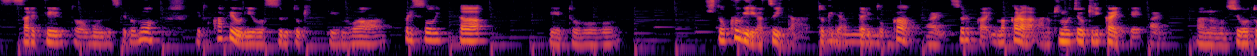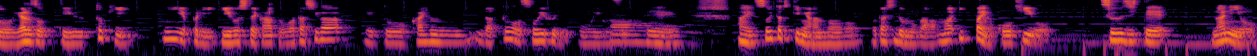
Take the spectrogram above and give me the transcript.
されているとは思うんですけども、えっ、と、カフェを利用するときっていうのは、やっぱりそういった、えっ、と、一区切りがついた時であったりとか、はい。それか今からあの気持ちを切り替えて、はい。あの仕事をやるぞっていう時にやっぱり利用したいかなと、私が、えっと会員だとそういうふうに思いますので、はい、そういった時にあの私どもが、まあ、一杯のコーヒーを通じて何を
